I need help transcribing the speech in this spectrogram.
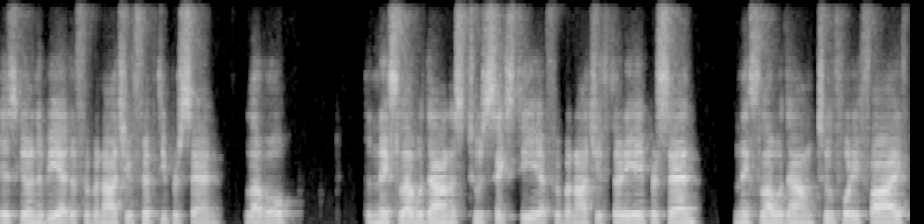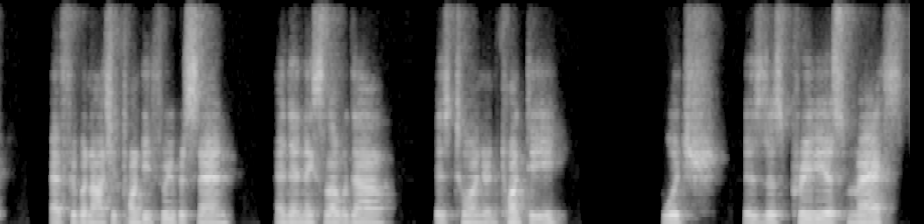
is going to be at the Fibonacci 50% level. The next level down is 260 at Fibonacci 38%. Next level down 245 at Fibonacci 23%. And then next level down is 220 which is this previous max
